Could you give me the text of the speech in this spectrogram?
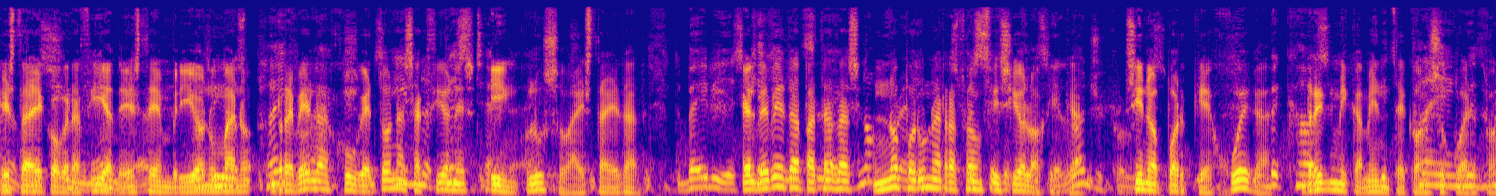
Esta ecografía de este embrión humano revela juguetonas acciones incluso a esta edad. El bebé da patadas no por una razón fisiológica, sino porque juega rítmicamente con su cuerpo.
